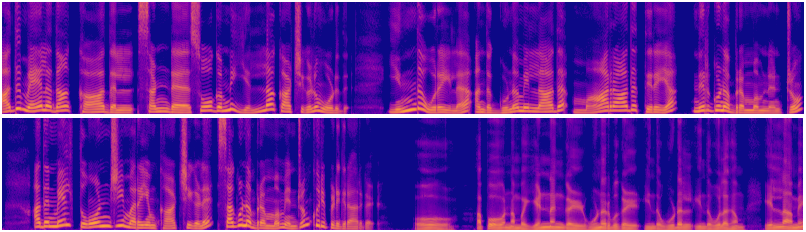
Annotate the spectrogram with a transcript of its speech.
அது மேலதான் காதல் சண்டை சோகம்னு எல்லா காட்சிகளும் ஓடுது. இந்த உரையில அந்த குணமில்லாத மாறாத திரைய நிர்குண பிரம்மம் என்றும் அதன் மேல் தோன்றி மறையும் காட்சிகளை சகுண பிரம்மம் என்றும் குறிப்பிடுகிறார்கள். ஓ அப்போ நம்ம எண்ணங்கள் உணர்வுகள் இந்த உடல் இந்த உலகம் எல்லாமே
